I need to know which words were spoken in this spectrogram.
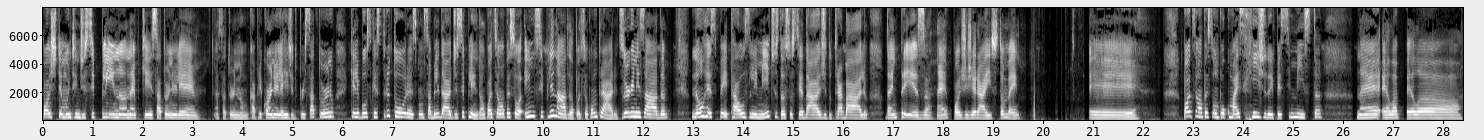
pode ter muita indisciplina, né? Porque Saturno ele é a Saturno não. Capricórnio ele é regido por Saturno, que ele busca estrutura, responsabilidade, disciplina. Então pode ser uma pessoa indisciplinada, ela pode ser o contrário, desorganizada, não respeitar os limites da sociedade, do trabalho, da empresa, né? Pode gerar isso também. É... Pode ser uma pessoa um pouco mais rígida e pessimista, né? Ela, ela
